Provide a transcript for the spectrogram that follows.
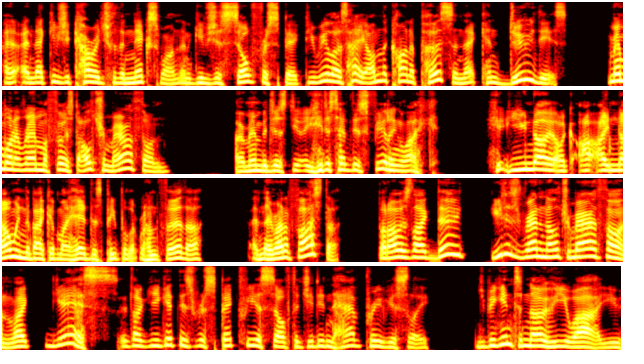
and that gives you courage for the next one and gives you self respect. You realize, hey, I'm the kind of person that can do this. Remember when I ran my first ultra marathon? I remember just, you know, you just have this feeling like, you know, like I know in the back of my head there's people that run further and they run it faster. But I was like, dude, you just ran an ultra marathon. Like, yes, it's like you get this respect for yourself that you didn't have previously. You begin to know who you are. You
